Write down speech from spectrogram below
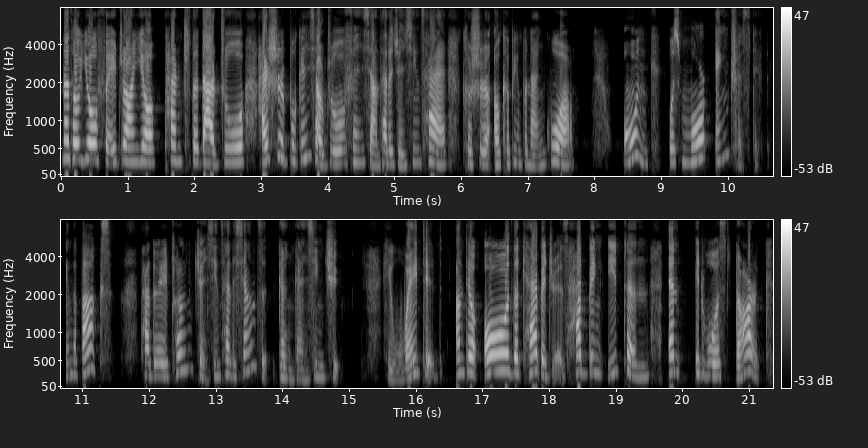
那头又肥壮又贪吃的大猪还是不跟小猪分享它的卷心菜。可是奥克并不难过。Oink was more interested in the box. 他对装卷心菜的箱子更感兴趣。He waited until all the cabbages had been eaten and it was dark.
